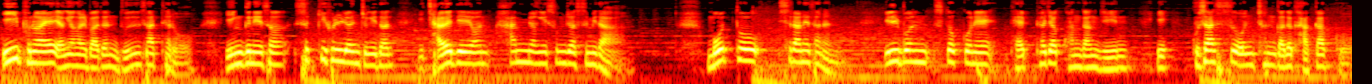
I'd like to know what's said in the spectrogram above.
이 분화의 영향을 받은 눈사태로 인근에서 스키 훈련 중이던 자외대원 한 명이 숨졌습니다. 모토 시라네 산은 일본 수도권의 대표적 관광지인 이 구사스 온천과도 가깝고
